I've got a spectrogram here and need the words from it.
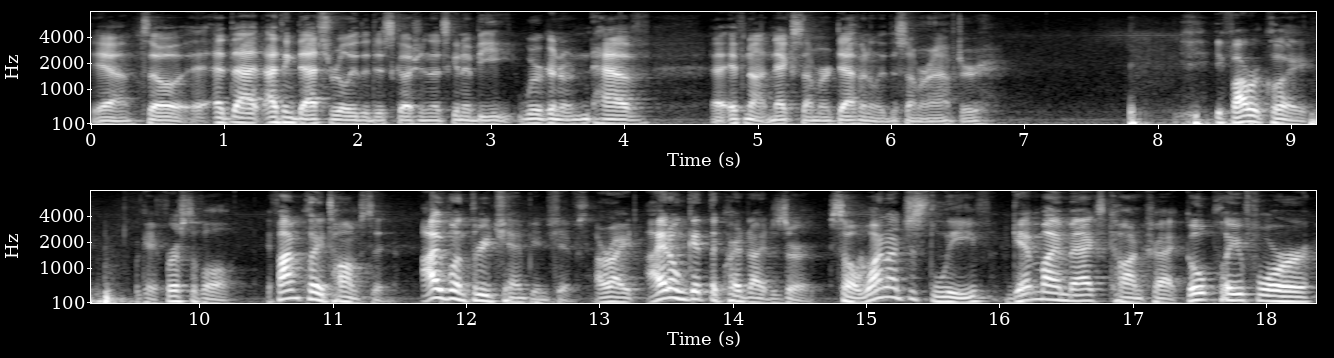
Yeah. So at that, I think that's really the discussion that's going to be. We're going to have, uh, if not next summer, definitely the summer after. If I were Klay, okay, first of all, if I'm Klay Thompson, I've won three championships. All right, I don't get the credit I deserve. So why not just leave, get my max contract, go play for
